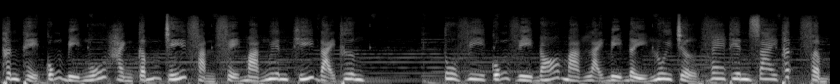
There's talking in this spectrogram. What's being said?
Thân thể cũng bị ngũ hành cấm chế phản phệ mà nguyên khí đại thương. Tu Vi cũng vì đó mà lại bị đẩy lui trở ve thiên giai thất phẩm.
